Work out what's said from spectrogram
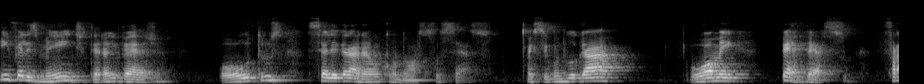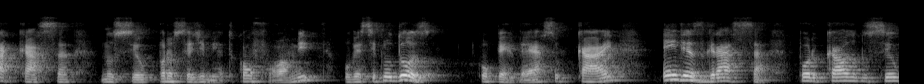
infelizmente, terão inveja, outros se alegrarão com o nosso sucesso. Em segundo lugar, o homem perverso fracassa no seu procedimento, conforme o versículo 12. O perverso cai em desgraça por causa do seu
